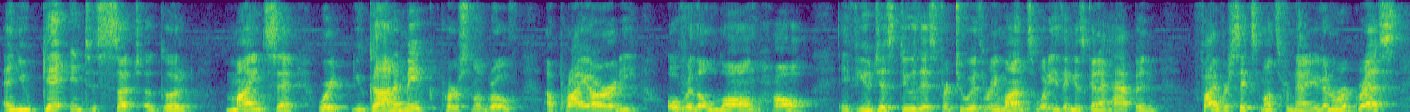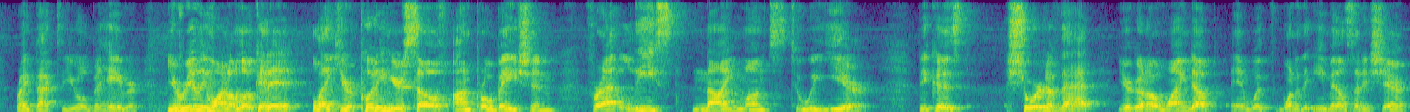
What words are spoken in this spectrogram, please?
and you get into such a good mindset where you got to make personal growth a priority over the long haul. If you just do this for two or three months, what do you think is going to happen five or six months from now? You're going to regress right back to the old behavior. You really want to look at it like you're putting yourself on probation for at least nine months to a year. Because short of that, you're going to wind up eh, with one of the emails that I share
